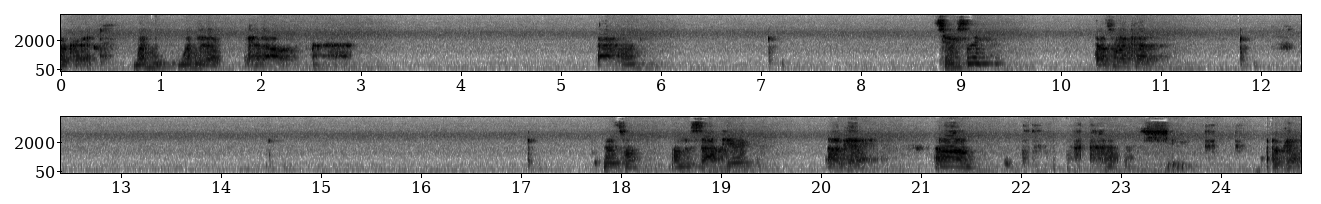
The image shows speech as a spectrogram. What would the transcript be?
Okay. When when did I cut out? Back one? Seriously? That's what I cut. This one. I'm gonna stop here. Okay. Um, shoot. Okay.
